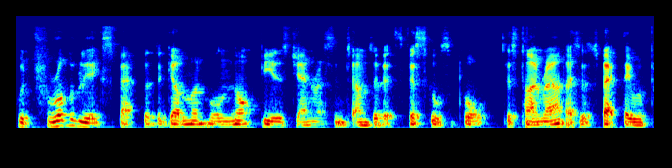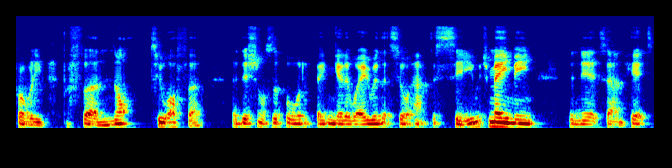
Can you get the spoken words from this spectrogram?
would probably expect that the government will not be as generous in terms of its fiscal support this time round. I suspect they would probably prefer not to offer additional support if they can get away with it. So we'll have to see, which may mean the near-term hit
